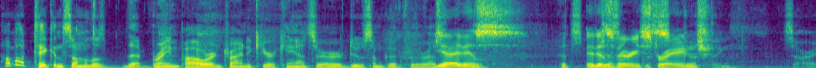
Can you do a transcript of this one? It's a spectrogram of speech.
How about taking some of those that brain power and trying to cure cancer or do some good for the rest Yeah, of the it world? is. It's it is just very strange. disgusting. Sorry.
